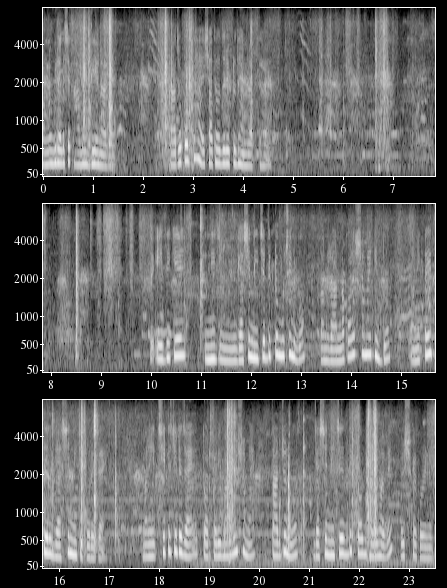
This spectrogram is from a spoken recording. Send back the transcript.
অন্য বিড়াল এসে কামড় দিয়ে না দেয়। কাজও করতে হয়, সাথে ওদের একটু ধ্যান রাখতে হয়। তো এইদিকে গ্যাসের নিচের দিকটা মুছে নেব, কারণ রান্না করার সময় কিন্তু অনেকটাই তেল গ্যাসের নিচে পড়ে যায়। মানে ছিটে ছিটে যায়, তরকারি বানানোর সময়, তার জন্য গ্যাসের নিচের দিকটাও ভালোভাবে পরিষ্কার করে নেব।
